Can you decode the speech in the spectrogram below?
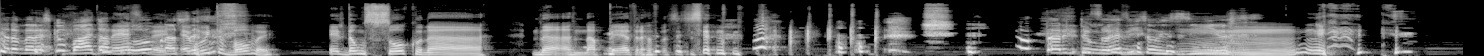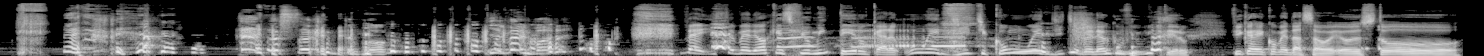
Cara, parece que o Bard Parece, atuou pra É muito bom, velho. Ele dá um soco na, na, na pedra. assim, você não- Thorin tem um leve sorrisinho. Hum. O soco é muito bom. E ele vai embora. Véi, isso é melhor que esse filme inteiro, cara. Um edit com um edit é melhor que o filme inteiro. Fica a recomendação. Eu estou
